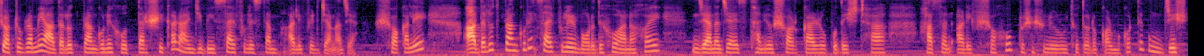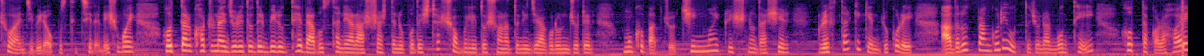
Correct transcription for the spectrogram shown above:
চট্টগ্রামে আদালত প্রাঙ্গণে হত্যার শিকার আইনজীবী সাইফুল ইসলাম আলিফের জানাজা। সকালে আদালত প্রাঙ্গণে সাইফুলের মরদেহ আনা হয়। জানাজায় স্থানীয় সরকার উপদেষ্টা হাসান আরিফ সহ প্রশাসনের ঊর্ধ্বতন কর্মকর্তা এবং জ্যেষ্ঠ আইনজীবীরা উপস্থিত ছিলেন। এ সময় হত্যার ঘটনায় জড়িতদের বিরুদ্ধে ব্যবস্থা নেওয়ার আশ্বাস দেন উপদেষ্টা। সম্মিলিত সনাতনী জাগরণ জোটের মুখপাত্র চিন্ময় কৃষ্ণ দাসের গ্রেফতারকে কেন্দ্র করে আদালত প্রাঙ্গণে উত্তেজনার মধ্যেই হত্যা করা হয়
